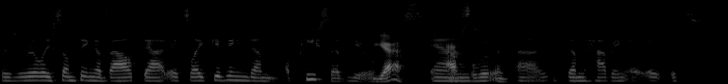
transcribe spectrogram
There's really something about that. It's like giving them a piece of you. yes, And, absolutely, Uh, them having it. it. It's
